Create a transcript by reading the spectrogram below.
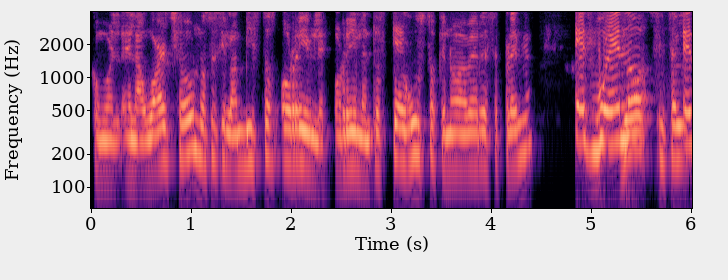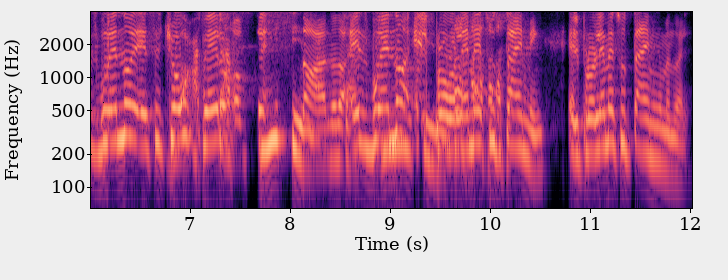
como el, Award Show, no sé si lo han visto, es horrible, horrible. Entonces, qué gusto que no va a haber ese premio. Es bueno, es bueno ese show, pero no, no, no, es bueno. El problema es su timing. El problema es su timing, Manuel.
